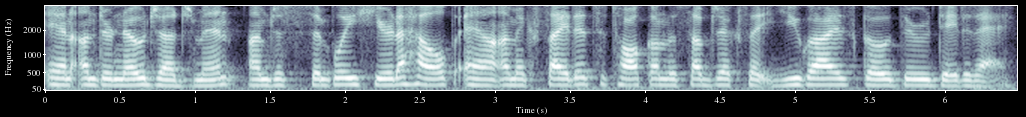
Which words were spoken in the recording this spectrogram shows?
and under no judgment. I'm just simply here to help, and I'm excited to talk on the subjects that you guys go through day to day.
